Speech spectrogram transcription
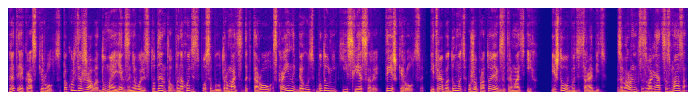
гэта якраз кіроўцы. Пакуль дзяржава думае як заняволіць студэнтаў вынаходзіць спосабы ўтрымаць дактароў з краіны бягуць будаўнікі слесары тыя ж кіроўцы. І трэба думаць ужо пра то як затрымаць іх. І што вы будетеце рабіць забароніце звальняцца з маза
